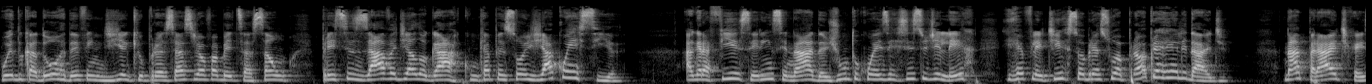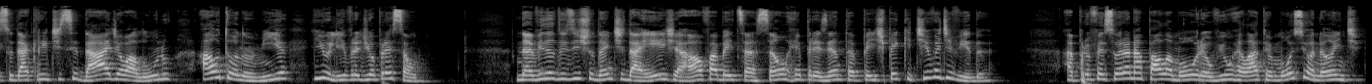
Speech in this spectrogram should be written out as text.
O educador defendia que o processo de alfabetização precisava dialogar com o que a pessoa já conhecia. A grafia seria ensinada junto com o exercício de ler e refletir sobre a sua própria realidade. Na prática, isso dá criticidade ao aluno, autonomia e o livre de opressão. Na vida dos estudantes da EJA, a alfabetização representa perspectiva de vida. A professora Ana Paula Moura ouviu um relato emocionante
